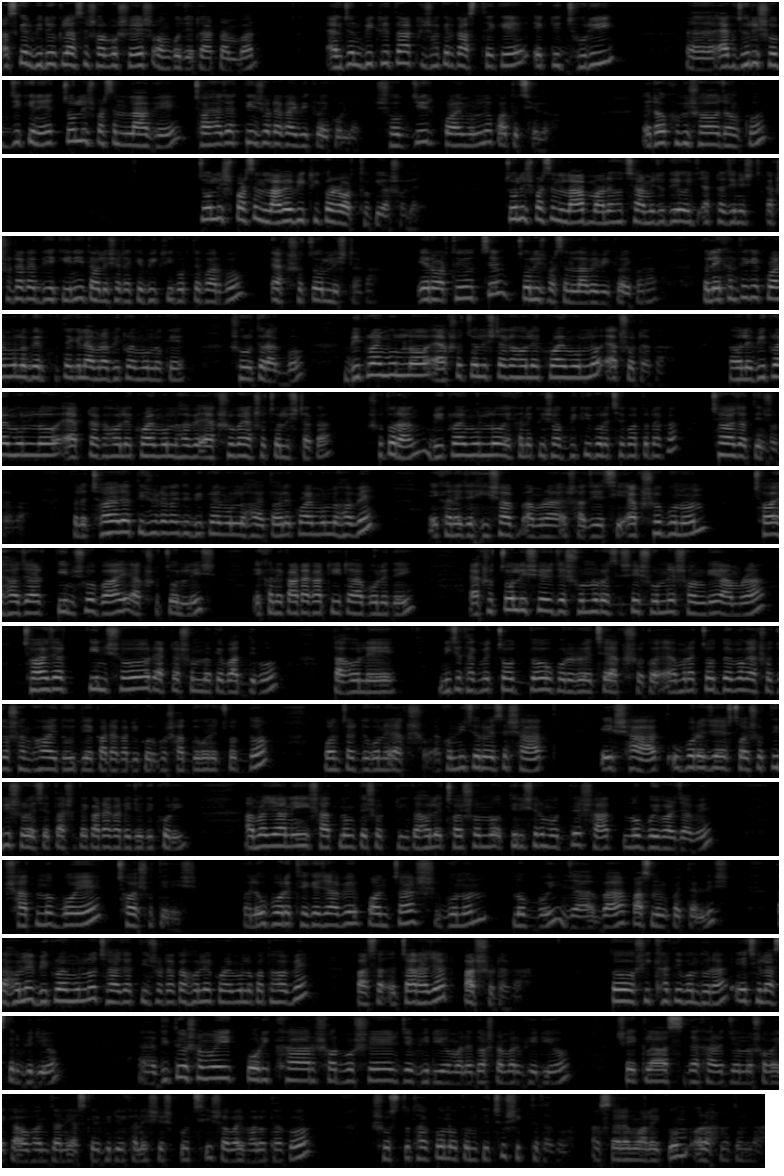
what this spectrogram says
আজকের ভিডিও ক্লাসে সর্বশেষ অঙ্ক যেটা আট নাম্বার, একজন বিক্রেতা কৃষকের কাছ থেকে একটি ঝুড়ি এক ঝুড়ি সবজি কিনে চল্লিশ পার্সেন্ট লাভে ছয় হাজার তিনশো টাকায় বিক্রয় করলেন। সবজির ক্রয় মূল্য কত ছিল? এটাও খুবই সহজ অঙ্ক। চল্লিশ পার্সেন্ট লাভে বিক্রি করার অর্থ কি আসলে? চল্লিশ পার্সেন্ট লাভ মানে হচ্ছে আমি যদি ওই একটা জিনিস একশো টাকা দিয়ে কিনি তাহলে সেটাকে বিক্রি করতে পারব একশো চল্লিশ টাকা। এর অর্থই হচ্ছে চল্লিশ পার্সেন্ট লাভে বিক্রয় করা। তাহলে এখান থেকে ক্রয় মূল্য বের করতে গেলে আমরা বিক্রয় মূল্যকে শুরুতে রাখব। বিক্রয় মূল্য একশো চল্লিশ টাকা হলে ক্রয় মূল্য একশো টাকা। তাহলে বিক্রয় মূল্য এক টাকা হলে ক্রয় মূল্য হবে একশো বা একশো চল্লিশ টাকা। সুতরাং বিক্রয় মূল্য এখানে কৃষক বিক্রি করেছে কত টাকা? ছয় হাজার তিনশো টাকা। তাহলে ছয় হাজার তিনশো টাকা যদি বিক্রয় মূল্য হয়, তাহলে ক্রয় মূল্য হবে এখানে যে হিসাব আমরা সাজিয়েছি একশো গুণন ছয় হাজার তিনশো বাই একশো চল্লিশ। এখানে কাটাকাটিটা বলে দেই। একশো চল্লিশের যে শূন্য রয়েছে, সেই শূন্যের সঙ্গে আমরা ছয় হাজার তিনশোর একটা শূন্যকে বাদ দিব। তাহলে নিচে থাকবে চোদ্দ, উপরে রয়েছে একশো। তো আমরা চোদ্দ এবং একশো যোগ সংখ্যা হয় দুই দিয়ে কাটাকাটি করব, সাত দুগুণে চোদ্দ, পঞ্চাশ দুগুণে একশো। এখন নিচে রয়েছে সাত। এই সাত, উপরে যে ছয়শো তিরিশ রয়েছে, তার সাথে কাটাকাটি যদি করি, আমরা জানি সাত নং তেষট্টি, তাহলে ছয় শূন্য তিরিশের মধ্যে সাত নব্বই বার যাবে। সাত নব্বইয়ে ছয়শো তিরিশ। তাহলে উপরে থেকে যাবে পঞ্চাশ গুণন নব্বই, যা বা পাঁচ নং পঁয়তাল্লিশ। তাহলে বিক্রয় মূল্য ছ হাজার তিনশো টাকা হলে ক্রয় মূল্য কত হবে? পাঁচ চার হাজার পাঁচশো টাকা। তো শিক্ষার্থী বন্ধুরা, এ ছিল আজকের ভিডিও। দ্বিতীয় সাময়িক পরীক্ষার সর্বশেষ যে ভিডিও মানে দশ নম্বর ভিডিও, সেই ক্লাস দেখার জন্য সবাইকে আহ্বান জানিয়ে আজকের ভিডিও এখানে শেষ করছি। সবাই ভালো থাকো, সুস্থ থাকো, নতুন কিছু শিখতে থাকো। আসসালামু আলাইকুম ও রহমতুল্লাহ।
